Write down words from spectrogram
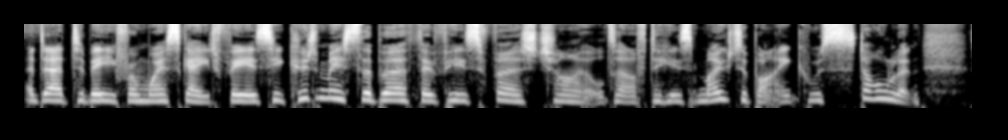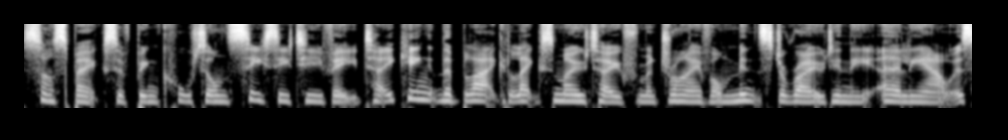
A dad to be from Westgate fears he could miss the birth of his first child after his motorbike was stolen. Suspects have been caught on CCTV taking the black Lexmoto from a drive on Minster Road in the early hours.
